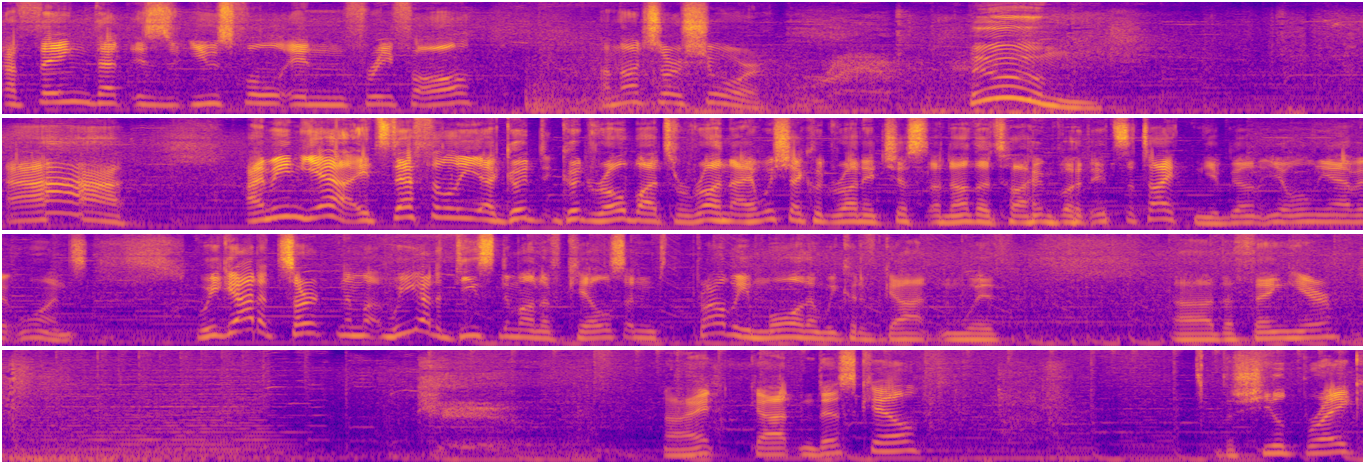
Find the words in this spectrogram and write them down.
a thing that is useful in free-for-all? I'm not so sure. Boom! Ah! I mean, yeah, it's definitely a good good robot to run. I wish I could run it just another time, but it's a Titan. You you only have it once. We got a certain amount, we got a decent amount of kills, and probably more than we could have gotten with uh, the thing here. All right, gotten this kill. The shield break.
